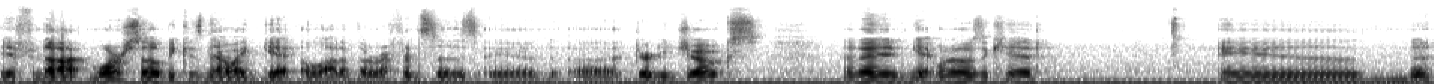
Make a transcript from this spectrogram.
if not more so, because now I get a lot of the references and uh, dirty jokes that I didn't get when I was a kid. And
